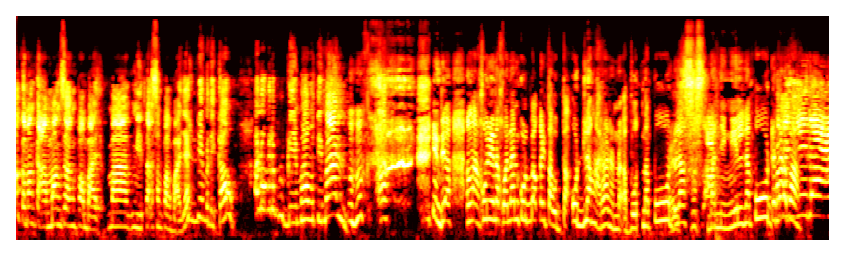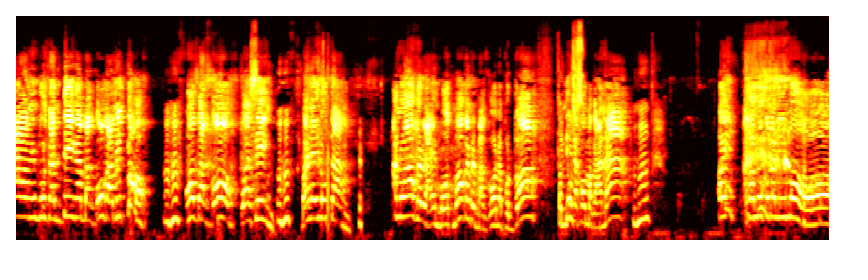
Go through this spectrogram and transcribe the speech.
magkamang-kamang sa pangbayad, magnita sa pangbayad. Hindi man ikaw. Ano ang problema mo, Timan? Ah, hindi ang ako yung nakwanan kul ba kay taud-taud lang ara na naabot na po dala sus, ah. maningil na po dala ba Manila ang importante nga bago gamit ko. Mhm. O bago, wasing, balay lutang. Ano ako kalain buot mo kay may bago na pud ko? Hindi na ako magana. Mhm. Ay, ano ka man mo? Oh.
